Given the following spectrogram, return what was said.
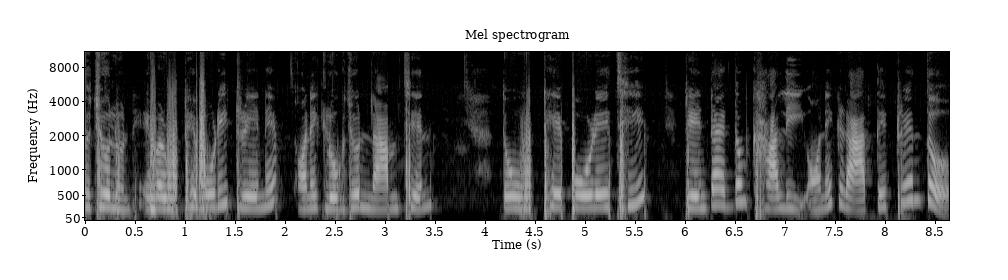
তো চলুন, এবার উঠে পড়ি ট্রেনে। অনেক লোকজন নামছেন। তো উঠে পড়েছি। ট্রেনটা একদম খালি, অনেক রাতের ট্রেন তো।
